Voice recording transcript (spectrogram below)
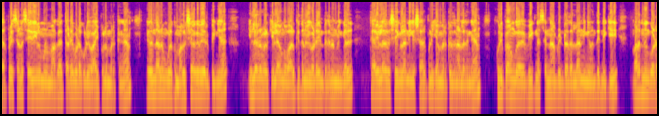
சர்ப்ரைஸான செய்திகள் மூலமாக ஏற்படக்கூடிய வாய்ப்புகளும் இருக்குங்க. இருந்தாலும் உங்களுக்கு மகிழ்ச்சியாகவே இருப்பீங்க. இல்லற வாழ்க்கையில் உங்கள் வாழ்க்கை துணையோட இன்றைய தினம் நீங்கள் தேவையில்லாத விஷயங்களை நீங்கள் ஷேர் பண்ணிக்காமல் இருக்கிறது நல்லதுங்க. குறிப்பாக உங்கள் வீக்னஸ் என்ன அப்படின்றதெல்லாம் நீங்கள் வந்து இன்னைக்கு மறந்தும் கூட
